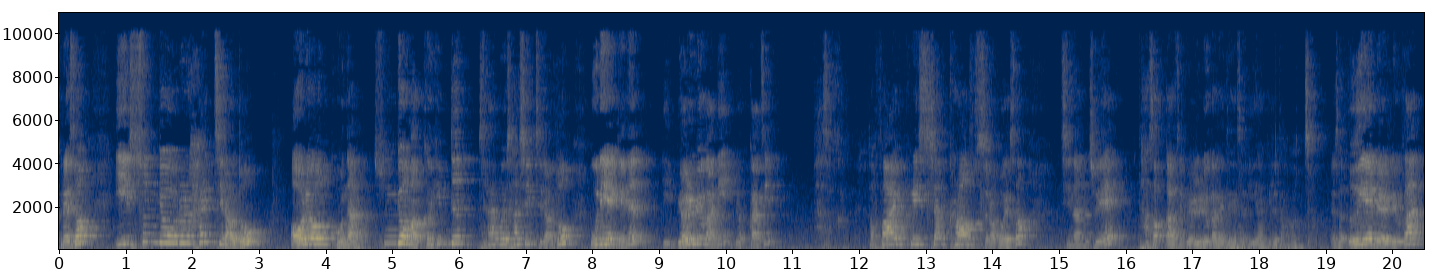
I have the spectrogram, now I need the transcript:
그래서 이 순교를 할지라도 어려운 고난, 순교만큼 힘든 삶을 사실지라도 우리에게는 이 면류관이 몇 가지? 다섯 가지. The Five Christian Crowns라고 해서 지난주에 다섯 가지 면류관에 대해서 이야기를 나눴죠. 그래서 의의 면류관,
